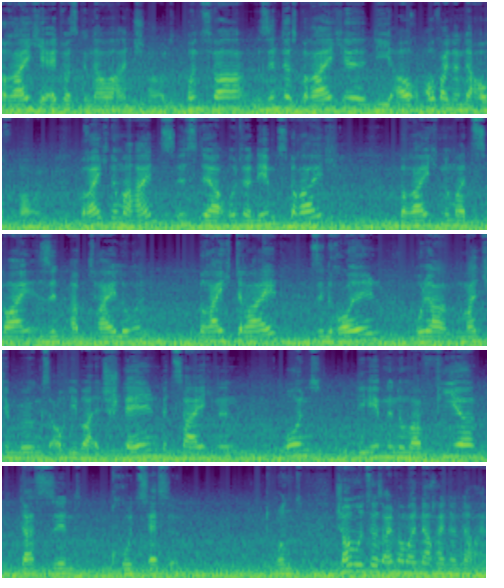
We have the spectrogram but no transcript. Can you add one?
Bereiche etwas genauer anschaut. Und zwar sind das Bereiche, die auch aufeinander aufbauen. Bereich Nummer eins ist der Unternehmensbereich. Bereich Nummer zwei sind Abteilungen. Bereich drei sind Rollen oder manche mögen es auch lieber als Stellen bezeichnen. Und die Ebene Nummer vier, das sind Prozesse. Und schauen wir uns das einfach mal nacheinander an.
